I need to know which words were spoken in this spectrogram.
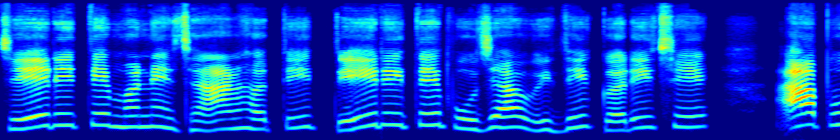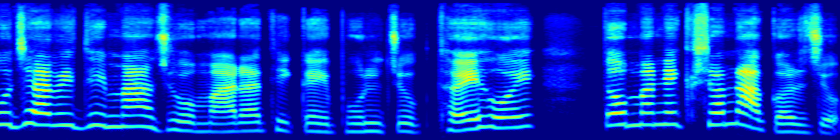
જે રીતે મને જાણ હતી તે રીતે પૂજા વિધિ કરી છે. આ પૂજા વિધિમાં જો મારાથી કંઈ ભૂલચૂક થઈ હોય, તો મને ક્ષમા કરજો.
